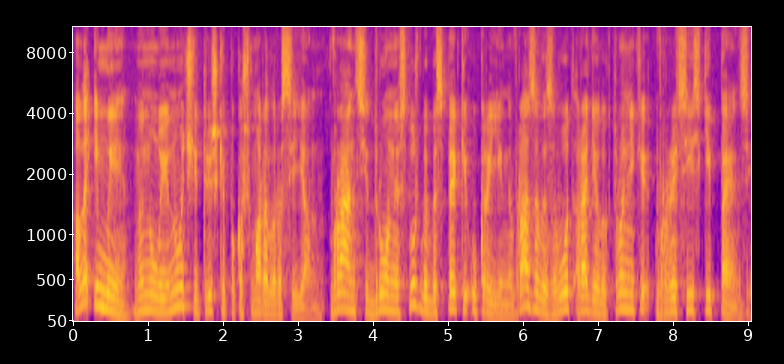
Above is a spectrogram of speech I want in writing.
Але і ми минулої ночі трішки покошмарили росіян. Вранці дрони Служби безпеки України вразили завод радіоелектроніки в російській пензі,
